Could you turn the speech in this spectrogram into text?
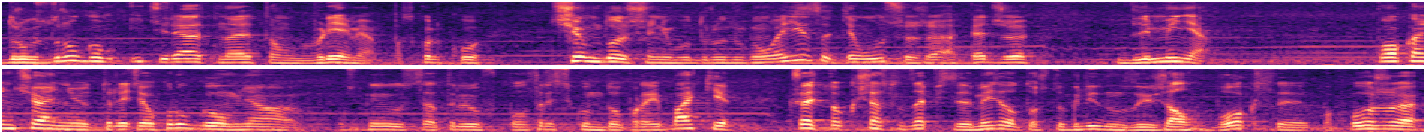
друг с другом и теряют на этом время, поскольку чем дольше они будут друг с другом водиться, тем лучше же, опять же, для меня. По окончанию третьего круга у меня установился отрыв в полторы секунды до проебаки. Кстати, только сейчас на записи заметил то, что Гриден заезжал в боксы. Похоже,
